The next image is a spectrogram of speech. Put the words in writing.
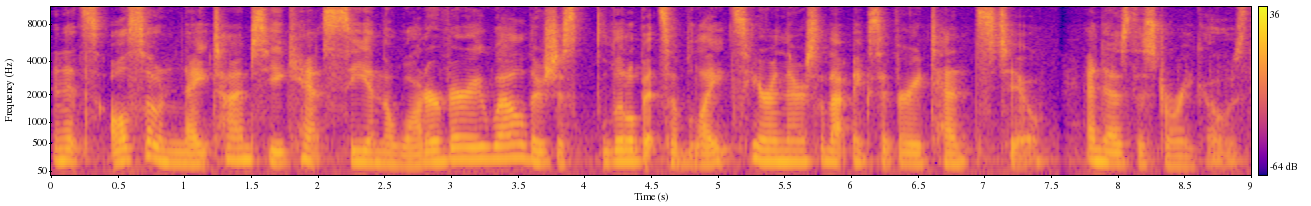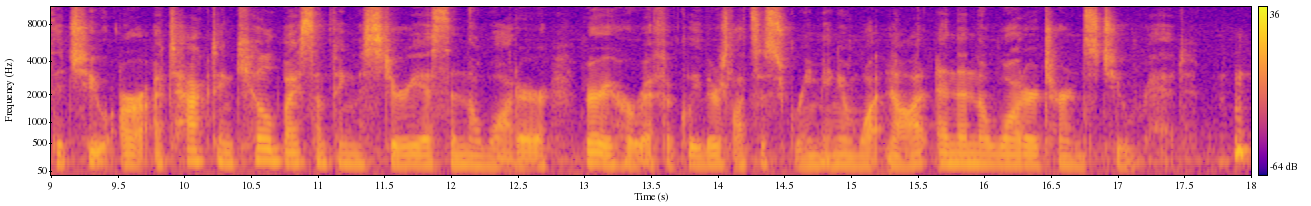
And it's also nighttime, so you can't see in the water very well. There's just little bits of lights here and there, so that makes it very tense too. And as the story goes, the two are attacked and killed by something mysterious in the water, very horrifically. There's lots of screaming and whatnot, and then the water turns to red.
